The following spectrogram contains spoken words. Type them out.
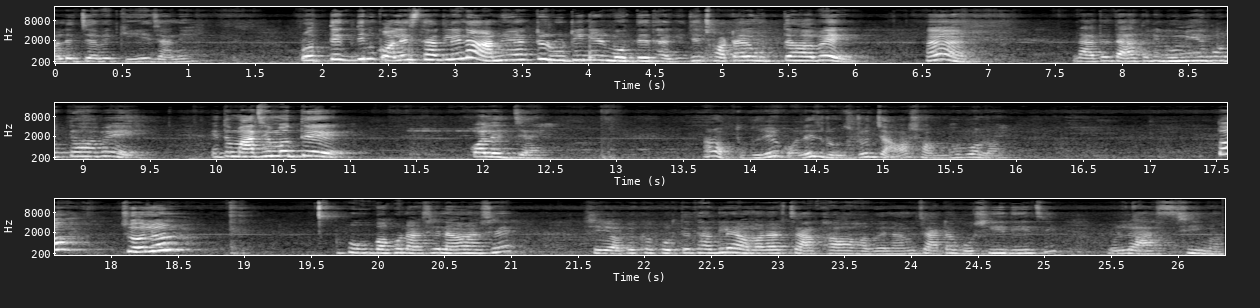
কলেজ যাবে কে জানে। প্রত্যেক দিন কলেজ থাকলে না আমিও একটা রুটিনের মধ্যে থাকি, যে ছটায় উঠতে হবে হ্যাঁ? রাতে তাড়াতাড়ি ঘুমিয়ে পড়তে হবে। এ তো মাঝে মধ্যে কলেজ যায়। আর অত দূরের কলেজ রোজ রোজ যাওয়া সম্ভবও নয়। তো চলুন প্রভু কখন আসে না আসে, সেই অপেক্ষা করতে থাকলে আমার আর চা খাওয়া হবে না। আমি চাটা বসিয়ে দিয়েছি, বলল, আসছি মা।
